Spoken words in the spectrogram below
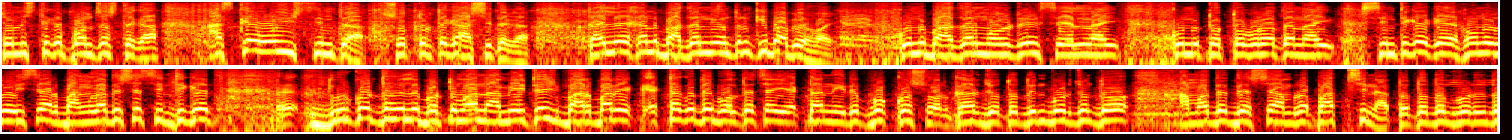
চল্লিশ থেকে পঞ্চাশ টাকা, আজকে ওই সিমটা সত্তর থেকে আশি টাকা। তাইলে এখানে বাজার নিয়ন্ত্রণ কীভাবে হয়? কোনো বাজার মনিটরিং সেল নাই, কোনো তত্ত্বপরতা নাই সিন্ডিকেট এখনও রয়েছে, আর বাংলাদেশের সিন্ডিকেট দূর করতে হলে বর্তমান আমি এটাই বারবার এক- একটা কথাই বলতে চাই, একটা নিরপেক্ষ সরকার যতদিন পর্যন্ত আমাদের দেশে আমরা পাচ্ছি না, ততদিন পর্যন্ত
